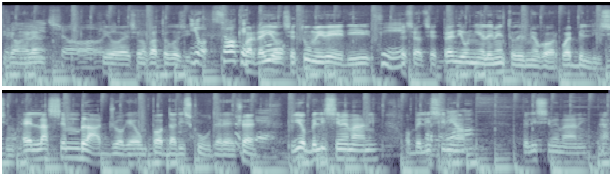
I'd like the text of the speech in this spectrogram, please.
Diciamo, che io eh, sono fatto così. io so che Guarda, tu... io se tu mi vedi, Sì. cioè, se prendi ogni elemento del mio corpo, è bellissimo. È l'assemblaggio che è un po' da discutere. Cioè, io ho bellissime mani, ho bellissimi occhi. Bellissime mani, Eh,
